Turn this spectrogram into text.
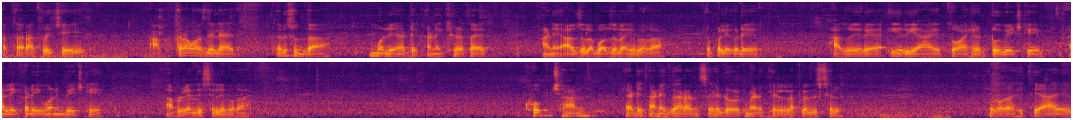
आता रात्रीचे अकरा वाजलेले आहेत. तरीसुद्धा मुले या ठिकाणी खेळत आहेत आणि आजूला बाजूला हे बघा या पलीकडे हा जो एरिया एरिया आहे तो आहे टू बी एच के. अलीकडे वन बी एच के आपल्याला दिसेल हे बघा. खूप छान या ठिकाणी घरांचं हे डेव्हलपमेंट केलेलं आपल्याला दिसेल. हे बघा इथे आहे.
